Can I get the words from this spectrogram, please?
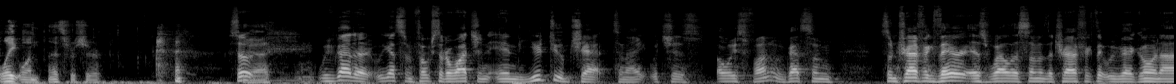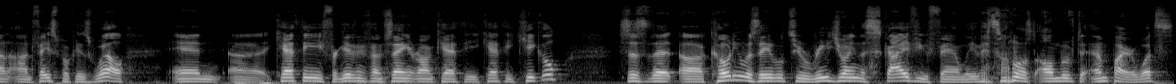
late one, that's for sure. so. Yeah we've got a we got some folks that are watching in the YouTube chat tonight, which is always fun. We've got some some traffic there as well as some of the traffic that we've got going on on Facebook as well. And uh, Kathy, forgive me if I'm saying it wrong, Kathy. Kathy Keekle says that uh, Cody was able to rejoin the Skyview family. That's almost all moved to Empire. What's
